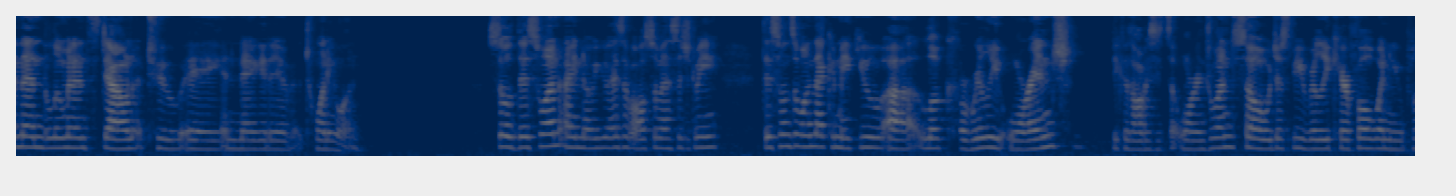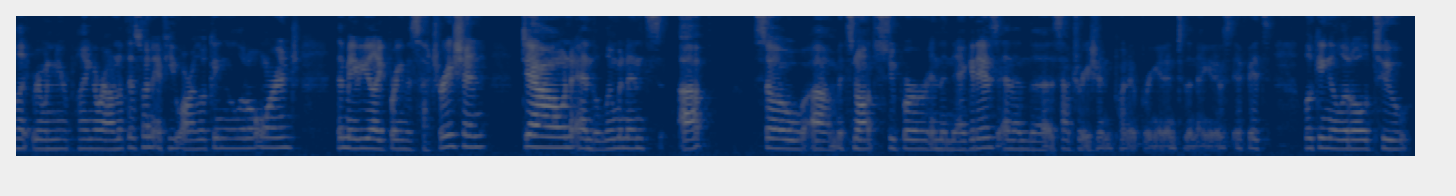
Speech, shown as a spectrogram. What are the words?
And then the luminance down to a negative 21. So this one, I know you guys have also messaged me. This one's the one that can make you uh, look really orange because obviously it's an orange one. So just be really careful when you play when you're playing around with this one. If you are looking a little orange, then maybe like bring the saturation down and the luminance up. So um, it's not super in the negatives and then the saturation, put it, bring it into the negatives. If it's looking a little too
